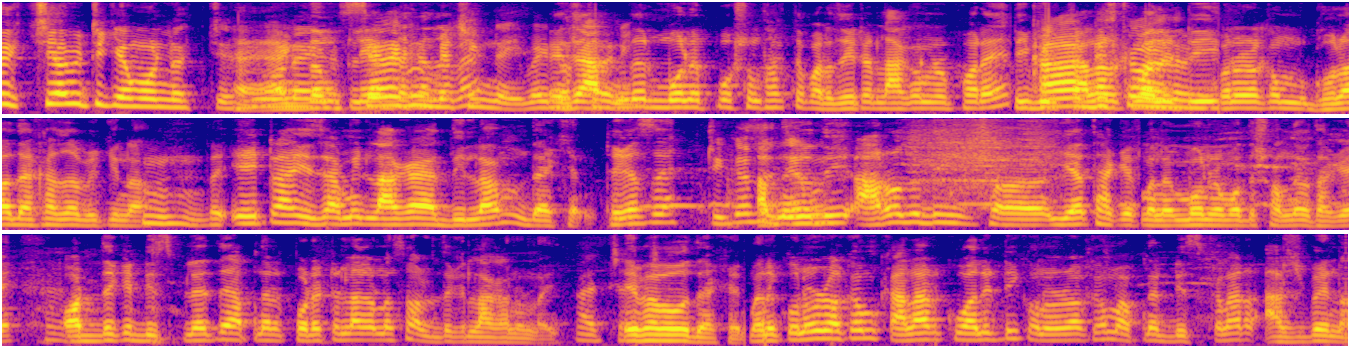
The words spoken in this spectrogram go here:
দেখছি আমি ঠিক এমন লাগছে। মানে একদম ক্লিয়ার দেখা ম্যাচিং নেই ভাই হয়নি। আপনাদের মনে প্রশ্ন থাকতে পারে যে এটা লাগানোর পরে টিভি Colour কালার কোয়ালিটি। কোন রকম ঘোলা দেখা যাবে কিনা। তো এটা এই যে আমি লাগায় দিলাম দেখেন ঠিক আছে? ঠিক আছে, আপনি যদি আরও যদি ইয়ে থাকে মানে মনের মধ্যে সন্দেহ থাকে অর্ধেকের ডিসপ্লেতে আপনার প্রোডাক্ট লাগানো আছে অর্ধেকে লাগানো নাই। আচ্ছা। এভাবেও দেখেন। মানে কোন রকম কালার কোয়ালিটি কোন রকম আপনার ডিসকালার আসবে না।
